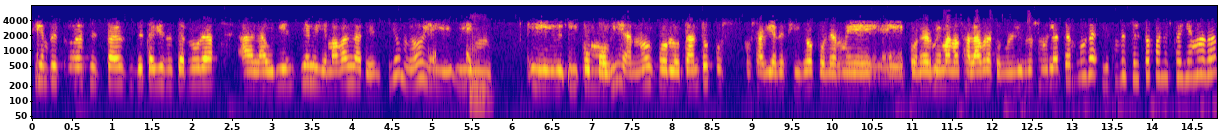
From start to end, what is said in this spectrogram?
siempre todas estas detalles de ternura a la audiencia le llamaban la atención, ¿no? Y, mm. y, y, conmovían, ¿no? Por lo tanto, pues pues había decidido ponerme eh, ponerme manos a la obra con un libro sobre la ternura y entonces el Papa en esta llamada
